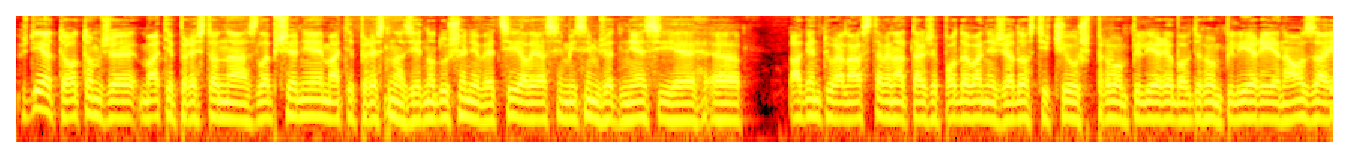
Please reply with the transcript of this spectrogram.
Vždy je to o tom, že máte priestor na zlepšenie, máte priestor na zjednodušenie veci, ale ja si myslím, že dnes je e, agentúra nastavená tak, že podávanie žiadosti či už v prvom pilieri alebo v druhom pilieri je naozaj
